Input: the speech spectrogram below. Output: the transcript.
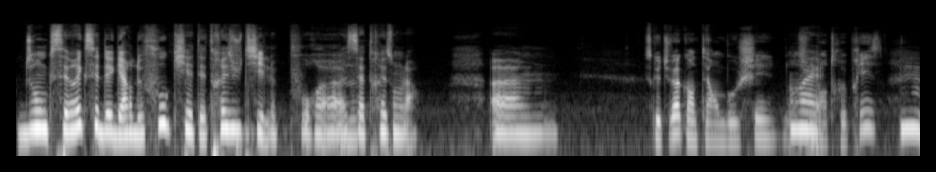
Donc c'est vrai que c'est des garde-fous qui étaient très utiles pour euh, Mhm. cette raison-là. Euh, Parce que tu vois, quand tu es embauché dans Ouais. une entreprise, Mm.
